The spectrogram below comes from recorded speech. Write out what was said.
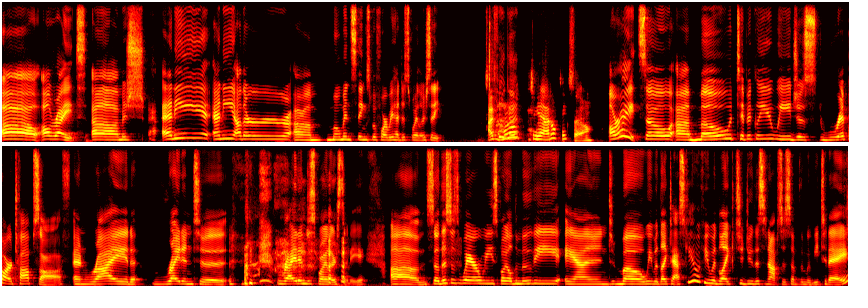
all right. Um, sh- any any other um moments, things before we head to Spoiler City? I feel I good. Yeah, I don't think so. All right. So, uh, Mo, typically we just rip our tops off and ride right into right into Spoiler City. Um, so this is where we spoil the movie. And Mo, we would like to ask you if you would like to do the synopsis of the movie today.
